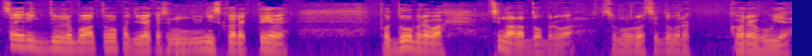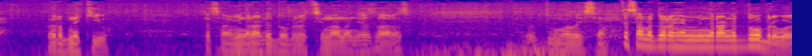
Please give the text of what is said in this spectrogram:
Цей рік дуже багато опадів, якось вніс корективи по добривах. Ціна на добрива в цьому році добре коригує виробників. Те саме мінеральне добриво, ціна на нього зараз. Задумалися. Те саме дороге мінеральне добриво.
